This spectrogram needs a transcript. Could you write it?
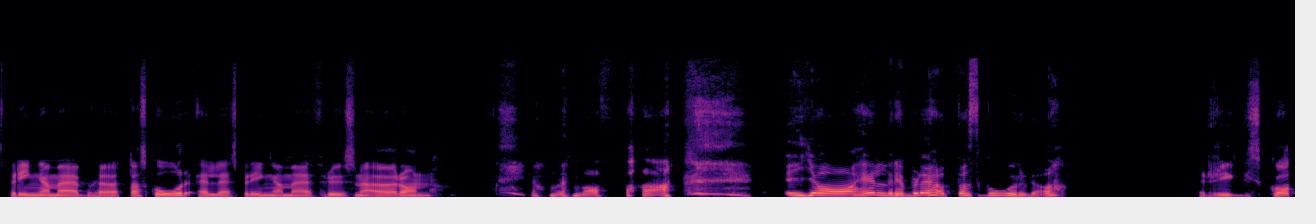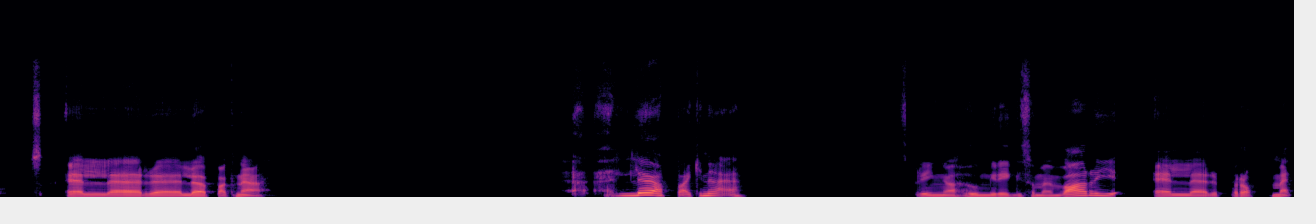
Springa med blöta skor eller springa med frusna öron? Ja, men vad fan. Ja, hellre blöta skor då. Ryggskott eller eh, löparknä? Löparknä springa hungrig som en varg eller proppmätt?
